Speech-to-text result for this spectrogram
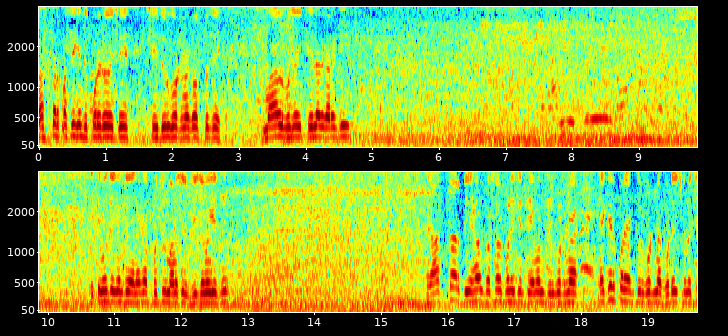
রাস্তার পাশে কিন্তু পড়ে রয়েছে সেই দুর্ঘটনাগ্রস্ত যে মাল বোঝাই ট্রেলার গাড়িটি। ইতিমধ্যে কিন্তু এলাকায় প্রচুর মানুষের ভিড় জমে গেছে। রাস্তার বেহাল দশার ফলে কিন্তু এমন দুর্ঘটনা, একের পর এক দুর্ঘটনা ঘটেই চলেছে।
